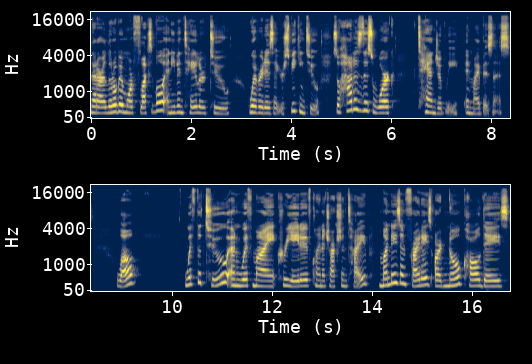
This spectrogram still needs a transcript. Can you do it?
that are a little bit more flexible and even tailored to whoever it is that you're speaking to. So, how does this work tangibly in my business? Well, with the two and with my creative client attraction type, Mondays and Fridays are no call days,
